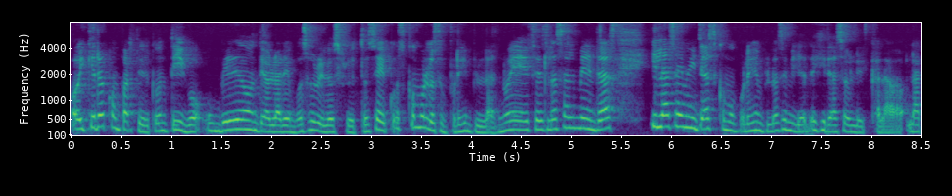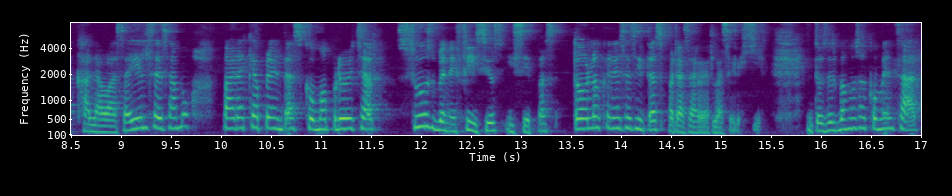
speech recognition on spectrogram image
Hoy quiero compartir contigo un video donde hablaremos sobre los frutos secos, como lo son, por ejemplo, las nueces, las almendras y las semillas, como por ejemplo las semillas de girasol, la calabaza y el sésamo, para que aprendas cómo aprovechar sus beneficios y sepas todo lo que necesitas para saber saberlas elegir. Entonces vamos a comenzar.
